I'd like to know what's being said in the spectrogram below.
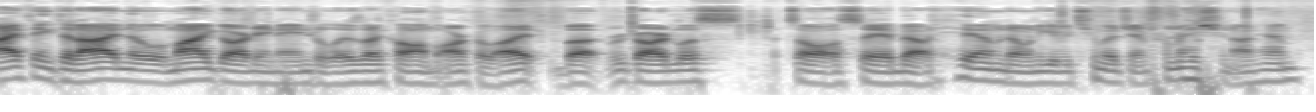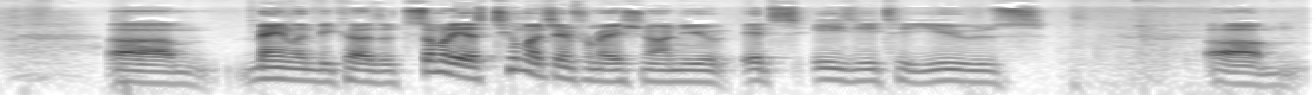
I think that I know what my guardian angel is. I call him Arcolite, but regardless, that's all I'll say about him. Don't want to give you too much information on him. Um, mainly because if somebody has too much information on you, it's easy to use um,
